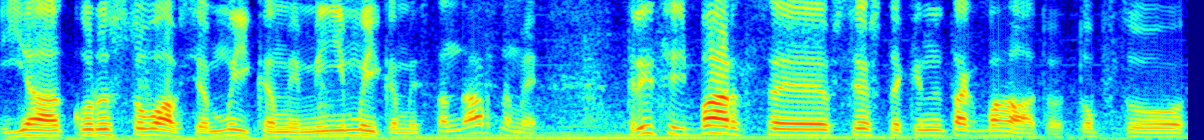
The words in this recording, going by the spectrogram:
я користувався мийками, міні-мийками стандартними. 30 бар це все ж таки не так багато. Тобто,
